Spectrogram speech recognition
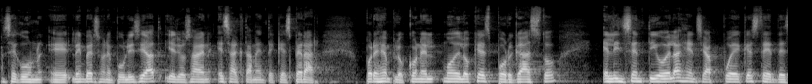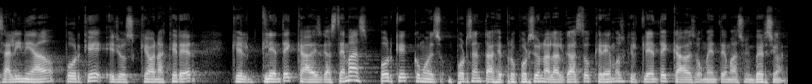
según eh, la inversión en publicidad y ellos saben exactamente qué esperar. Por ejemplo, con el modelo que es por gasto, el incentivo de la agencia puede que esté desalineado porque ellos que van a querer que el cliente cada vez gaste más, porque como es un porcentaje proporcional al gasto, queremos que el cliente cada vez aumente más su inversión,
